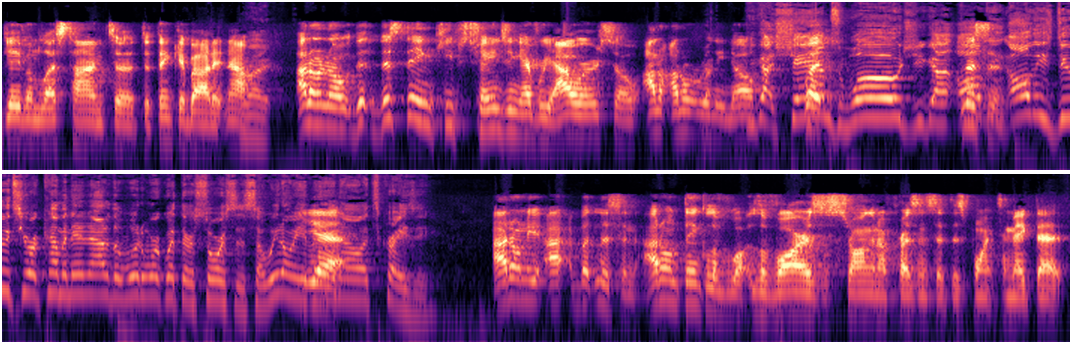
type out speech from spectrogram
gave him less time to to think about it. Now, right. I don't know. Th- this thing keeps changing every hour, so I don't I don't really know. You got Shams, but, Woj, you got all, listen, the, all these dudes who are coming in and out of the woodwork with their sources, so we don't even yeah, you know it's crazy. I don't. I, but listen, I don't think LaVar is a strong enough presence at this point to make that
